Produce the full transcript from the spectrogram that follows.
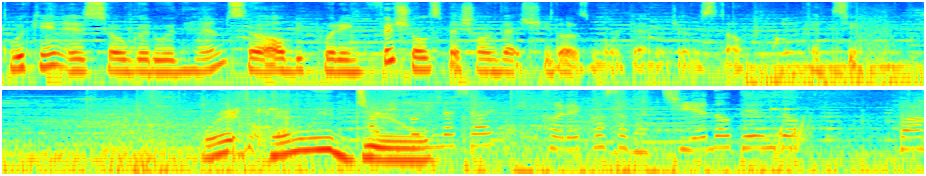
Quicken is so good with him, so I'll be putting Fischl, especially that she does more damage and stuff. Let's see. What can we do? これこそが知恵の伝道万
